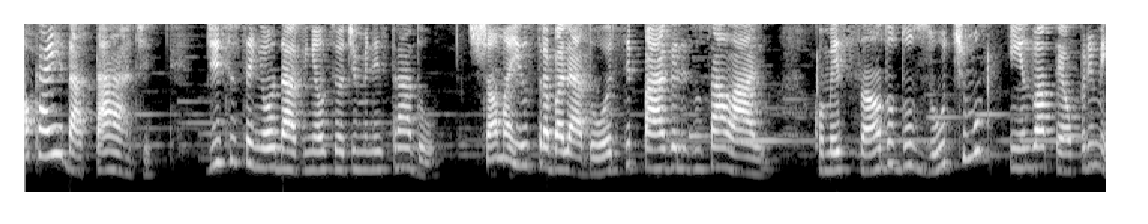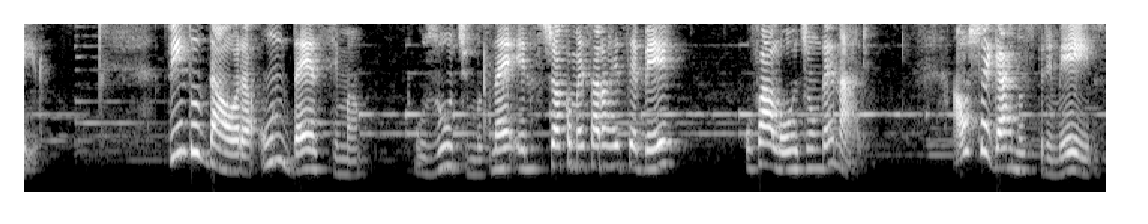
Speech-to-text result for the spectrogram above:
Ao cair da tarde, disse o senhor da vinha ao seu administrador: Chama aí os trabalhadores e paga-lhes o salário, começando dos últimos, indo até o primeiro. Vindos da hora undécima, os últimos, né? Eles já começaram a receber o valor de um denário. Ao chegar nos primeiros,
